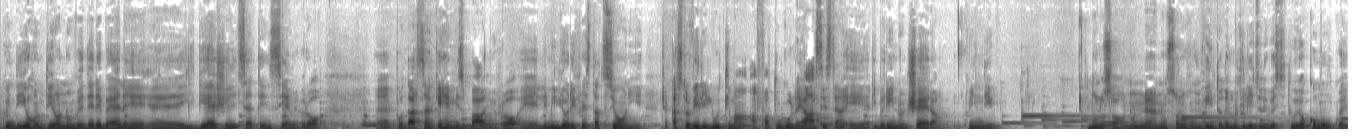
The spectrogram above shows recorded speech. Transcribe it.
Quindi io continuo a non vedere bene eh, il 10 e il 7 insieme, però eh, può darsi anche che mi sbaglio, però eh, le migliori prestazioni, cioè Castrovilli l'ultima ha fatto gol e assist e Riberin non c'era, quindi non lo so, non, non, sono convinto dell'utilizzo di questi due o comunque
